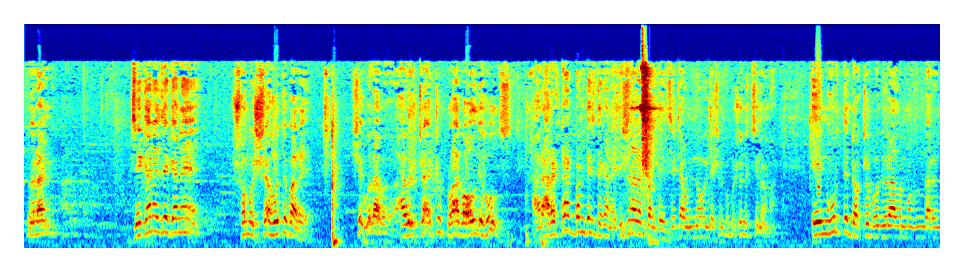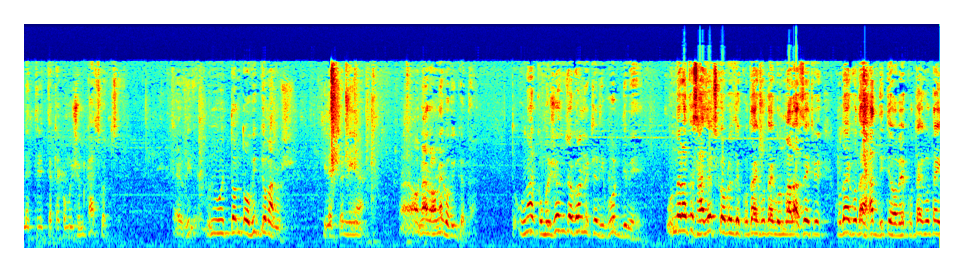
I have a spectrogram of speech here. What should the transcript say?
সুতরাং যেখানে যেখানে সমস্যা হতে পারে, সেগুলো I will try to plug all the holes আর আরেকটা অ্যাডভান্টেজ দেখেন এডিশনাল অ্যাডভান্টেজ যেটা অন্য ইলেকশন কমিশনে ছিল না। এই মুহূর্তে ডক্টর বদিউল আলম মজুমদারের নেতৃত্বে একটা কমিশন কাজ করছে। উনি অত্যন্ত অভিজ্ঞ মানুষ। ইলেকশন নিয়ে ওনার অনেক অভিজ্ঞতা। তো ওনার কমিশন যখন একটা রিপোর্ট দিবে ওনারা তো সাজেস্ট করবে যে কোথায় কোথায় গোলমাল আছে কোথায় কোথায় হাত দিতে হবে, কোথায় কোথায়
